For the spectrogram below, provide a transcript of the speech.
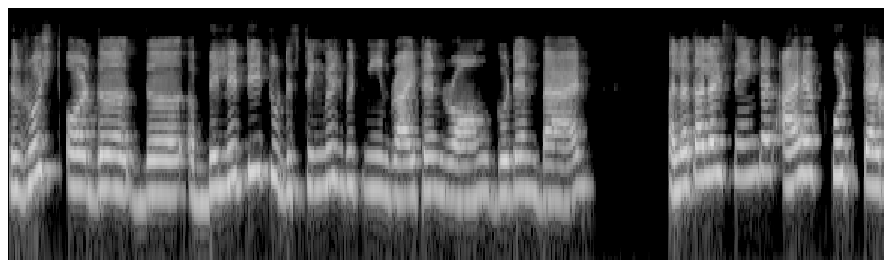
the rushd or the, the ability to distinguish between right and wrong, good and bad, Allah Ta'ala is saying that I have put that,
